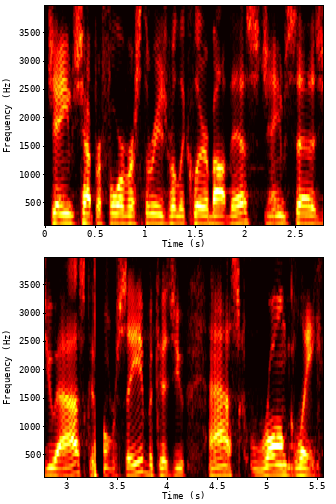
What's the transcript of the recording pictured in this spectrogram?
James chapter 4, verse 3 is really clear about this. James says, You ask and don't receive because you ask wrongly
